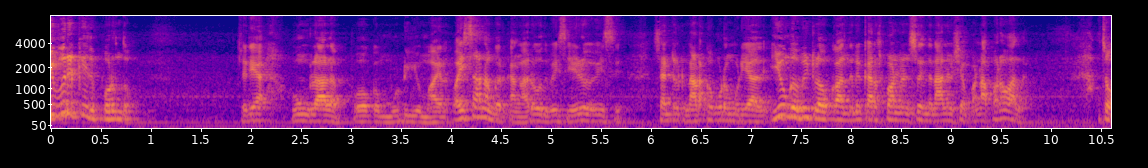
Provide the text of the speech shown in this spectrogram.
இவருக்கு இது பொருந்தும். சரியா? உங்களால் போக முடியுமா? இல்லை வயசானவங்க இருக்காங்க அறுபது வயசு எழுபது வயசு. சென்டருக்கு நடக்கக்கூட முடியாது. இவங்க வீட்டில் உட்காந்துட்டு கரஸ்பாண்டன்ஸ் இந்த நாலு விஷயம் பண்ணால் பரவாயில்ல. ஸோ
